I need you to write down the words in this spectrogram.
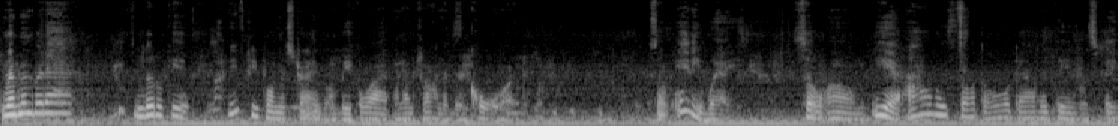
Remember that? Little kids. These people on the train gonna be quiet when I'm trying to record. So anyway, so, um, yeah, I always thought the whole Dalvin thing was fake.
